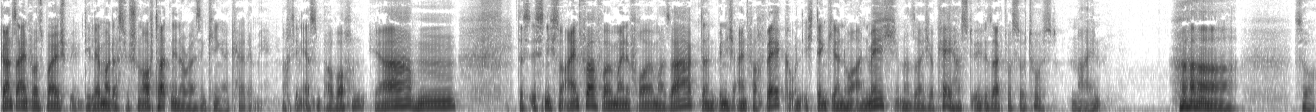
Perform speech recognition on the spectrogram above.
Ganz einfaches Beispiel. Dilemma, das wir schon oft hatten in der Rising King Academy. Nach den ersten paar Wochen, ja, hm, das ist nicht so einfach, weil meine Frau immer sagt, dann bin ich einfach weg und ich denke ja nur an mich. Und dann sage ich, okay, hast du ihr gesagt, was du tust? Nein. Haha. so,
